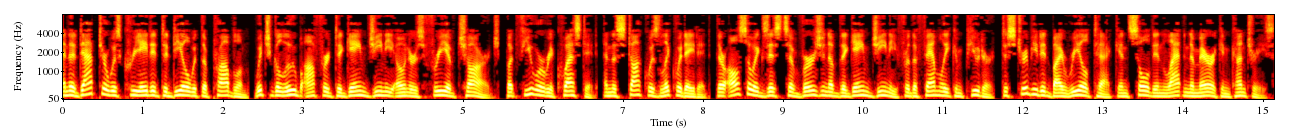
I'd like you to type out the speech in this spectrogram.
An adapter was created to deal with the problem, which Galoob offered to Game Genie owners free of charge, but few were requested, and the stock was liquidated. There also exists a version of the Game Genie for the family computer, distributed by Realtek and sold in Latin American countries.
